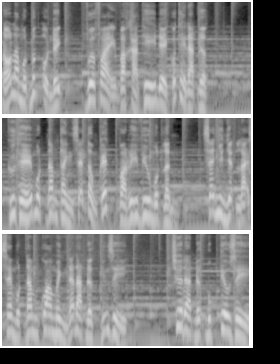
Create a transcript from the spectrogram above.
Đó là một mức ổn định, vừa phải và khả thi để có thể đạt được. Cứ thế một năm Thành sẽ tổng kết và review một lần, sẽ nhìn nhận lại xem một năm qua mình đã đạt được những gì, chưa đạt được mục tiêu gì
